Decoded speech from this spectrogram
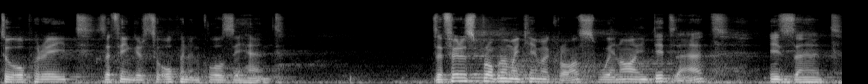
to operate the fingers to open and close the hand. The first problem I came across when I did that is that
